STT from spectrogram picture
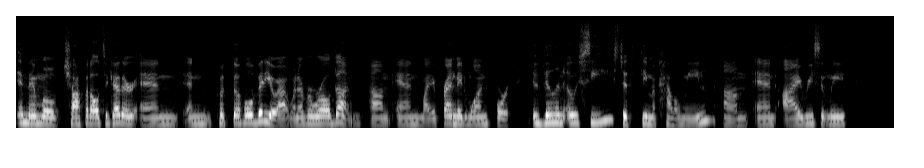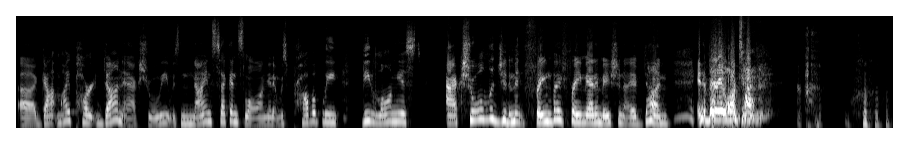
and then we'll chop it all together and and put the whole video out whenever we're all done. Um, and my friend made one for villain OCs to the theme of Halloween. Um, and I recently uh, got my part done. Actually, it was nine seconds long, and it was probably the longest actual legitimate frame by frame animation I have done in a very long time.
